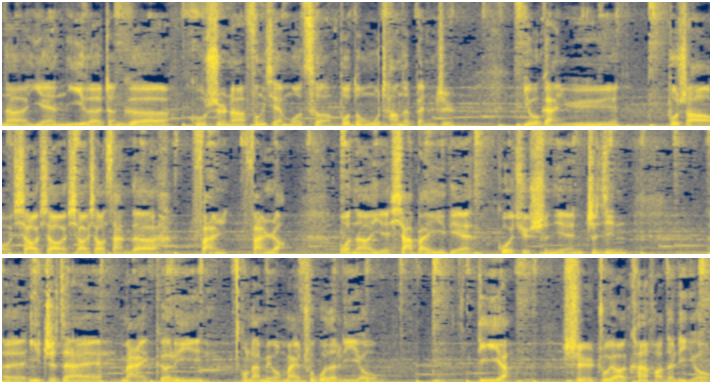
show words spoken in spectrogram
那演绎了整个股市呢风险莫测、波动无常的本质，有感于不少小小小小散的烦烦扰。我呢也瞎掰一点，过去十年至今，呃一直在买格力，从来没有卖出过的理由。第一啊，是主要看好的理由。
